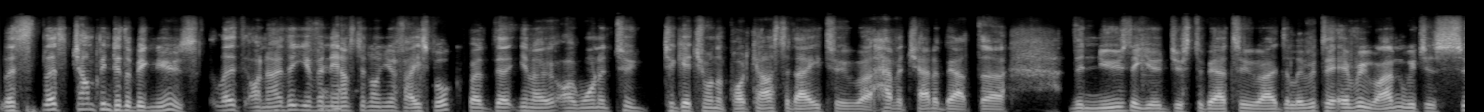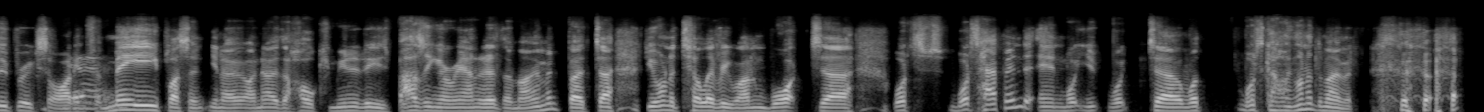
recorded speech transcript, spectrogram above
let's let's jump into the big news. Let I know that you've announced it on your Facebook, but that you know I wanted to to get you on the podcast today to uh, have a chat about the the news that you're just about to uh, deliver to everyone, which is super exciting for me. Plus, uh, you know, I know the whole community is buzzing around it at the moment. But uh, do you want to tell everyone what uh, what's what's happened and what you what uh, what what's going on at the moment?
